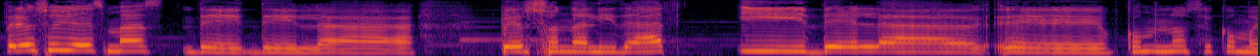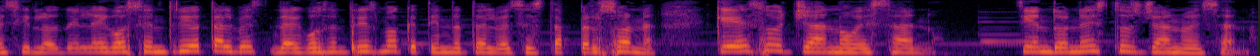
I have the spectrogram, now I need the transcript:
Pero eso ya es más de, de la personalidad y de la, eh, ¿cómo- no sé cómo decirlo, del egocentrismo tal vez, del egocentrismo que tiene tal vez esta persona, que eso ya no es sano. Siendo honestos, ya no es sano.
